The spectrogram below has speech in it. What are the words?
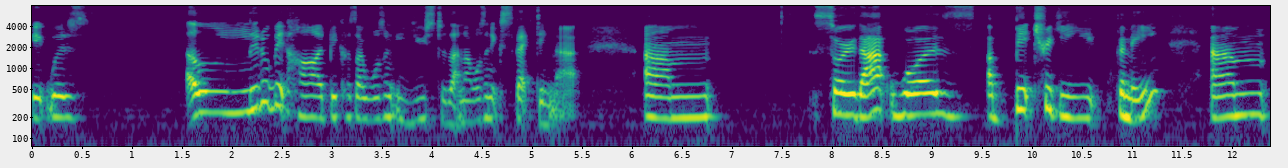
it was a little bit hard because I wasn't used to that and I wasn't expecting that. Um, so that was a bit tricky for me. Um,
